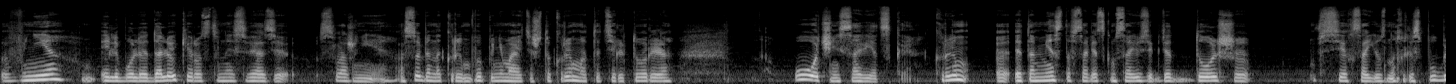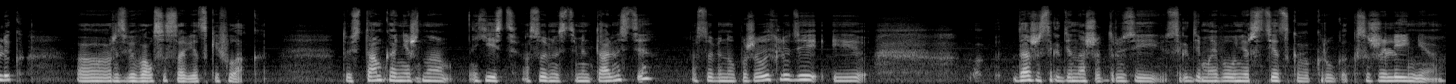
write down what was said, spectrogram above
Вне или более далекие родственные связи сложнее. Особенно Крым. Вы понимаете, что Крым – это территория очень советская. Крым э, – это место в Советском Союзе, где дольше всех союзных республик развивался советский флаг. То есть там, конечно, есть особенности ментальности, особенно у пожилых людей, и даже среди наших друзей, среди моего университетского круга, к сожалению,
